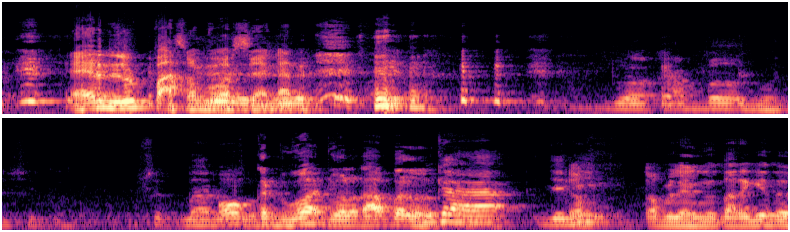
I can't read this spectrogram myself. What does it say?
Akhirnya dilepas sama bosnya kan. jual kabel gua di situ baru Oh, tuh. kedua jual kabel. enggak jadi Kab- Kabel yang utar gitu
